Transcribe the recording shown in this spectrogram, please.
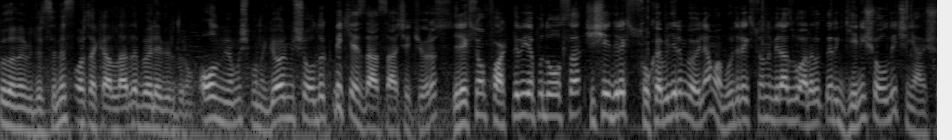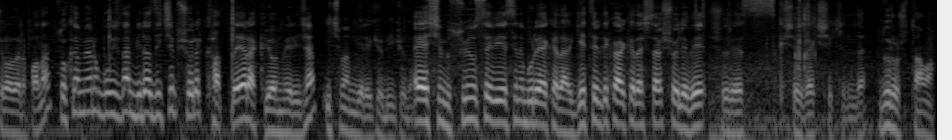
kullanabilirsiniz. Portakallarda böyle bir durum olmuyormuş. Bunu görmüş olduk. Bir kez daha sağa çekiyoruz. Direksiyon farklı bir yapıda olsa şişeyi direkt sokabilirim böyle ama bu direksiyonu biraz bu aralıkları geniş olduğu için yani şuralara falan sokamıyorum. Bu yüzden biraz içip şöyle katlayarak yön vereceğim. İçmem gerekiyor bir iki. Evet şimdi suyun seviyesini buraya kadar getirdik arkadaşlar. Şöyle bir şuraya sıkışacak şekilde. Durur tamam.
